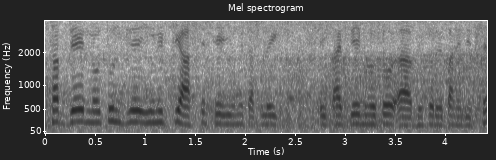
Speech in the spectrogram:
অর্থাৎ যে নতুন যে ইউনিটটি আসছে, সেই ইউনিট আসলে এই- পাইপ দিয়ে মূলত ভিতরে পানি দিচ্ছে।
